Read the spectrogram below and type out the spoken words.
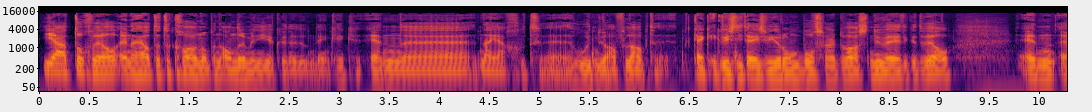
Ja, toch wel. En hij had het ook gewoon op een andere manier kunnen doen, denk ik. En uh, nou ja, goed, uh, hoe het nu afloopt. Kijk, ik wist niet eens wie Ron Boshart was. Nu weet ik het wel. En uh,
